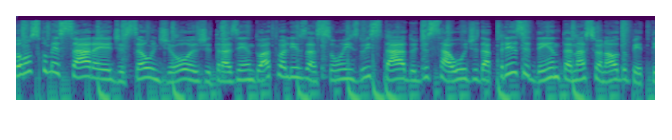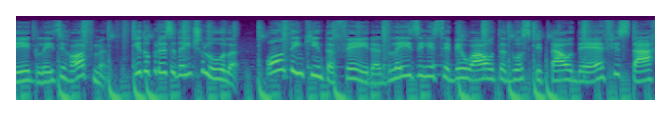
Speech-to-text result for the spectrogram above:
Vamos começar a edição de hoje trazendo atualizações do estado de saúde da presidenta nacional do PT, Gleisi Hoffmann, e do presidente Lula. Ontem, quinta-feira, Gleisi recebeu alta do Hospital DF Star,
